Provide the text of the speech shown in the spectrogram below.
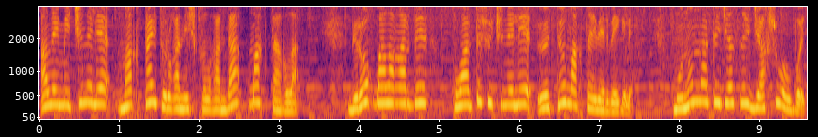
Ал эми чын эле мактай турган иш кылганда мактагыла. Бирок балаңарды кубантыш үчүн эле өтө мактай бербегиле. Мунун натыйжасы жакшы болбойт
